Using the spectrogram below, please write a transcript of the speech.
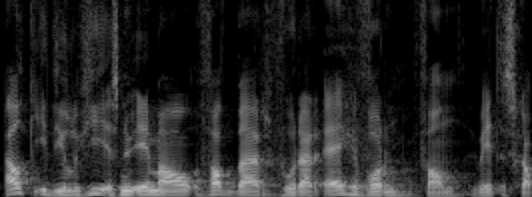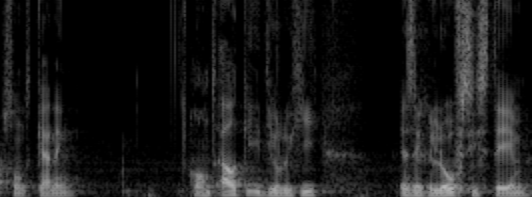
Elke ideologie is nu eenmaal vatbaar voor haar eigen vorm van wetenschapsontkenning. Want elke ideologie is een geloofssysteem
